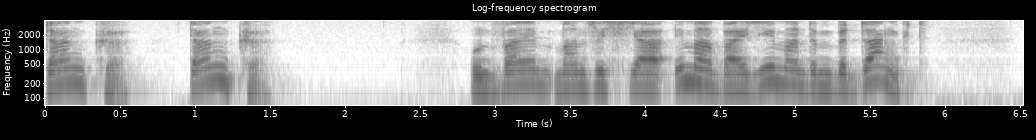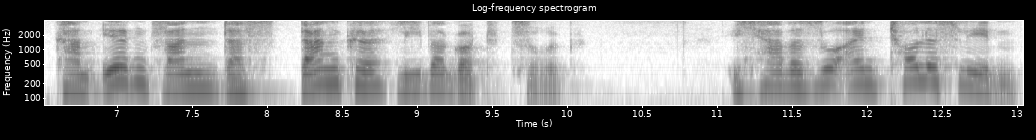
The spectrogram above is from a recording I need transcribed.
danke, danke. Und weil man sich ja immer bei jemandem bedankt, kam irgendwann das Danke, lieber Gott, zurück. Ich habe so ein tolles Leben.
